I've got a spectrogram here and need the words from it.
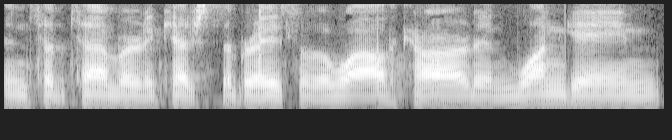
in September to catch the Braves for the wild card. And one game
